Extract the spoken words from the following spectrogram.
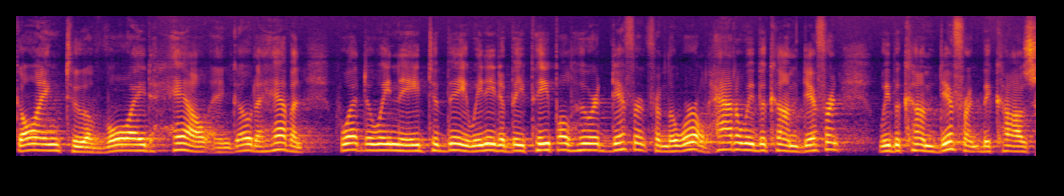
going to avoid hell and go to heaven, what do we need to be? We need to be people who are different from the world. How do we become different? We become different because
